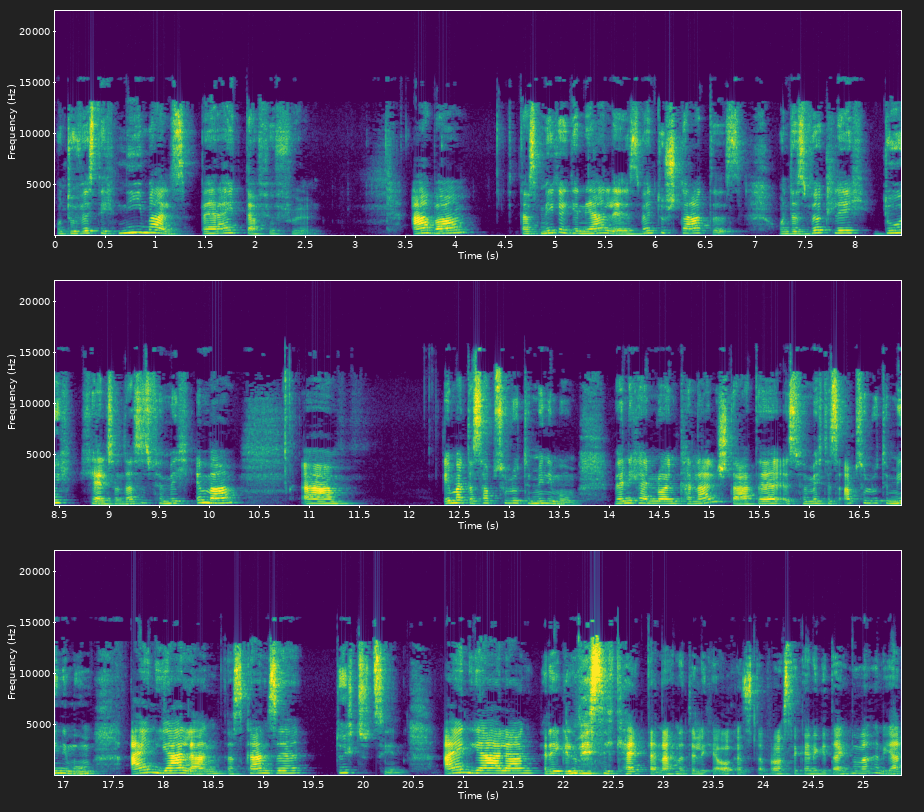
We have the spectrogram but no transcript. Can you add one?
und du wirst dich niemals bereit dafür fühlen. Aber das mega Geniale ist, wenn du startest und das wirklich durchhältst, und das ist für mich immer, ähm, immer das absolute Minimum. Wenn ich einen neuen Kanal starte, ist für mich das absolute Minimum, ein Jahr lang das Ganze durchzuziehen. Ein Jahr lang Regelmäßigkeit, danach natürlich auch, also da brauchst du keine Gedanken machen, ja.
